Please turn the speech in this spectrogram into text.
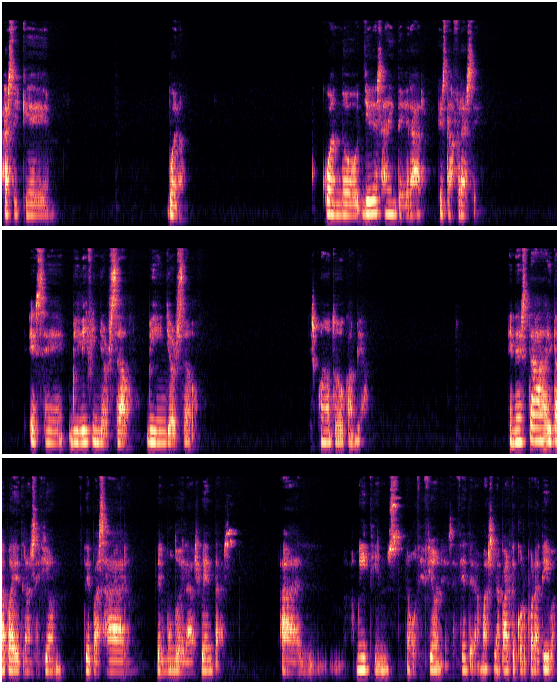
Así que, bueno, cuando llegues a integrar esta frase, ese believe in yourself, being yourself, es cuando todo cambia. En esta etapa de transición, de pasar del mundo de las ventas a meetings, negociaciones, etcétera, más la parte corporativa,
